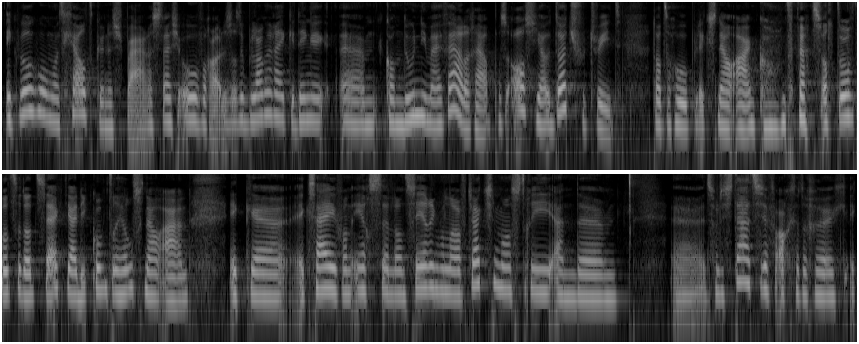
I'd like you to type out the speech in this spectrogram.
ik wil gewoon wat geld kunnen sparen, slash overhouden. Zodat ik belangrijke dingen um, kan doen die mij verder helpen. Zoals jouw Dutch Retreat, dat er hopelijk snel aankomt. Het is wel tof dat ze dat zegt. Ja, die komt er heel snel aan. Ik, uh, ik zei van eerst de lancering van Love Jackson Mastery en de... Uh, sollicitaties even achter de rug. Ik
